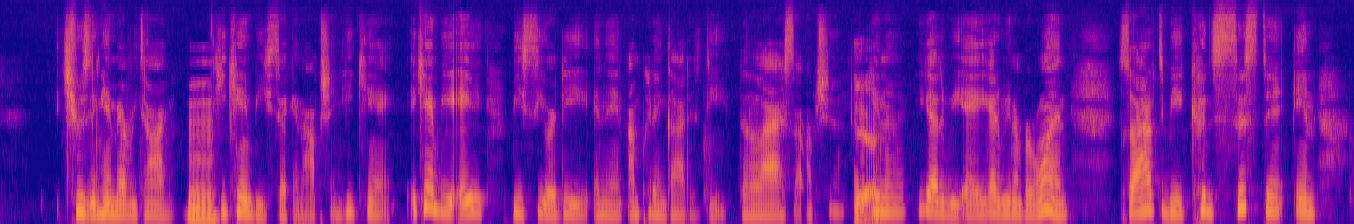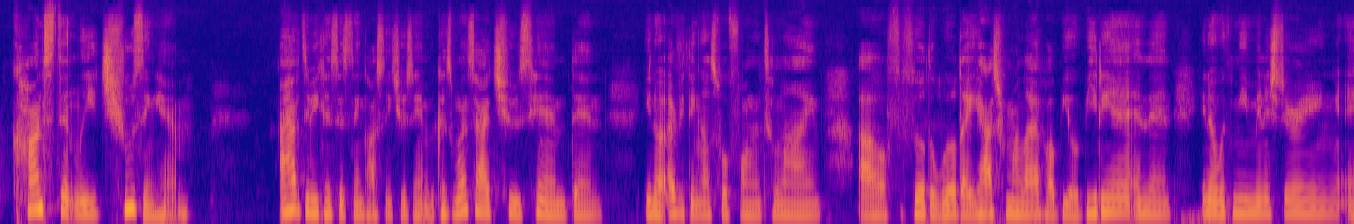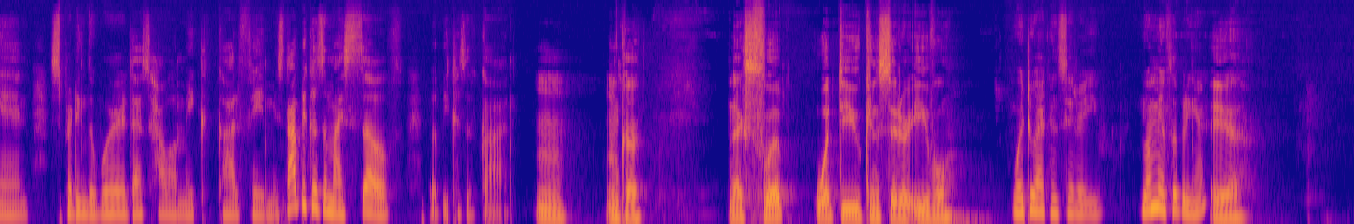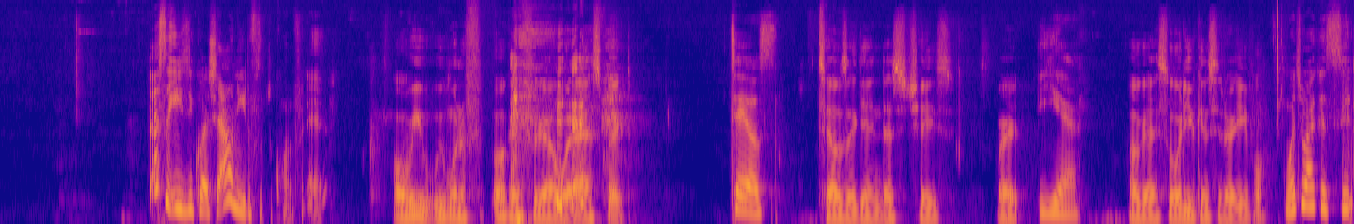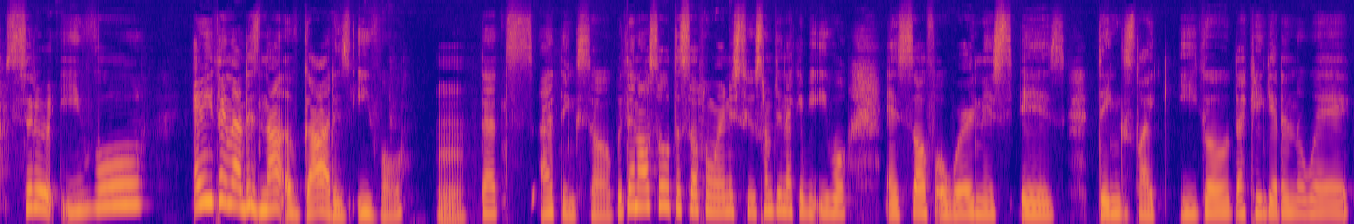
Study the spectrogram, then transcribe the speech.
choosing him every time. Hmm. He can't be second option. He can't. It can't be A, B, C, or D, and then I'm putting God as D, the last option. Yeah. You know, you got to be A. You got to be number one. So I have to be consistent in constantly choosing him. I have to be consistent, constantly choosing him because once I choose him, then you know everything else will fall into line. I'll fulfill the will that he has for my life. I'll be obedient, and then you know, with me ministering and spreading the word, that's how I'll make God famous. Not because of myself, but because of God. Mm. Okay. Next flip. What do you consider evil? What do I consider evil? You want me to flip it again? Yeah. That's an easy question. I don't need to flip the coin for that. Oh, we we want to f- okay figure out what aspect. Tails. Tells again. That's chase, right? Yeah. Okay. So what do you consider evil? What do I consider evil? Anything that is not of God is evil. Uh, That's I think so. But then also with the self awareness too, something that can be evil and self awareness is things like ego that can get in the way,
